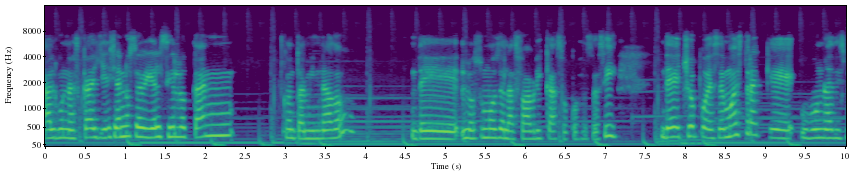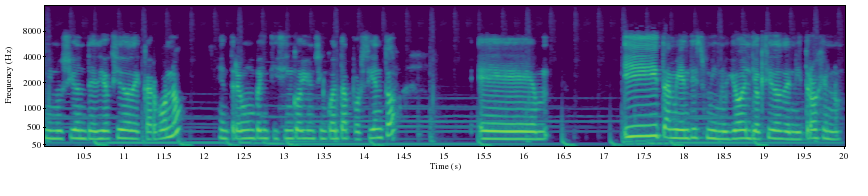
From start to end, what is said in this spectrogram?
algunas calles, ya no se veía el cielo tan contaminado de los humos de las fábricas o cosas así. De hecho, pues se muestra que hubo una disminución de dióxido de carbono entre un 25 y un 50%. Eh, y también disminuyó el dióxido de nitrógeno,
